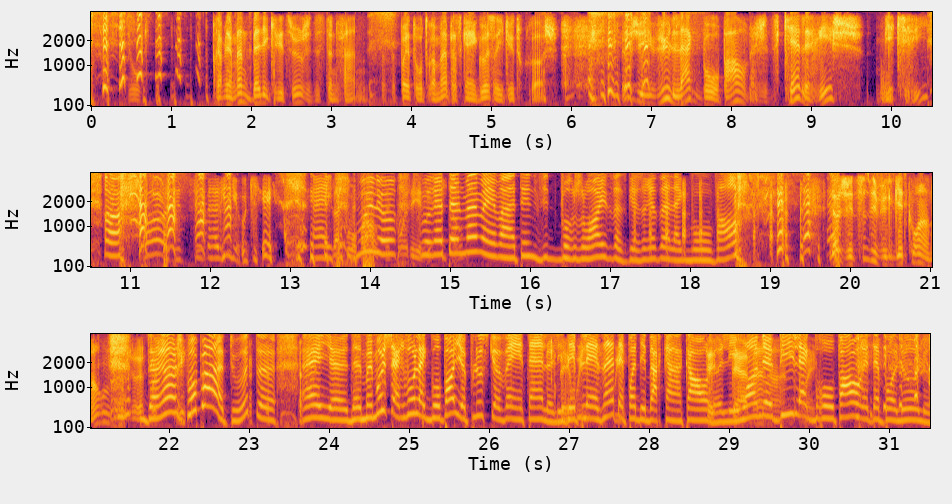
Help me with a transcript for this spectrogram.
Premièrement, une belle écriture. J'ai dit, c'est une femme. Ça peut pas être autrement parce qu'un gars, ça écrit tout croche. J'ai vu Lac Beauport. Ben, j'ai dit, quel riche m'écrit. Ah. Ah, j'ai dit, Marie, OK. Hey, moi, là, je pourrais tellement m'inventer une vie de bourgeoise parce que je reste à Lac-Beauport. Là, j'ai-tu divulgué de quoi en ondes? me dérange pas, pas en tout. Hey, euh, mais moi, je suis arrivé au Lac-Beauport il y a plus que 20 ans. là. Les Ben déplaisants n'étaient pas débarqués encore. là. Les C'était wannabes oui. Lac-Beauport n'étaient pas là. là.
